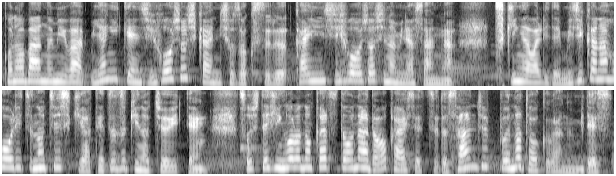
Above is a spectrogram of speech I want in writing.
この番組は宮城県司法書士会に所属する会員司法書士の皆さんが月替わりで身近な法律の知識や手続きの注意点そして日頃の活動などを解説する30分のトーク番組です。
